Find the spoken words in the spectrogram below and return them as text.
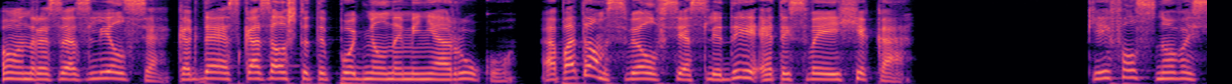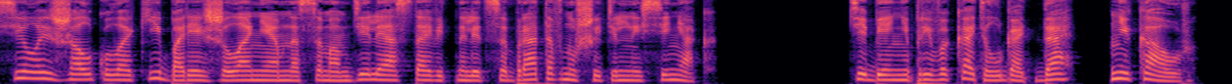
«Он разозлился, когда я сказал, что ты поднял на меня руку, а потом свел все следы этой своей хека». Кейфл снова с силой сжал кулаки, борясь с желанием на самом деле оставить на лице брата внушительный синяк. «Тебе не привыкать лгать, да, Никаур?» —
